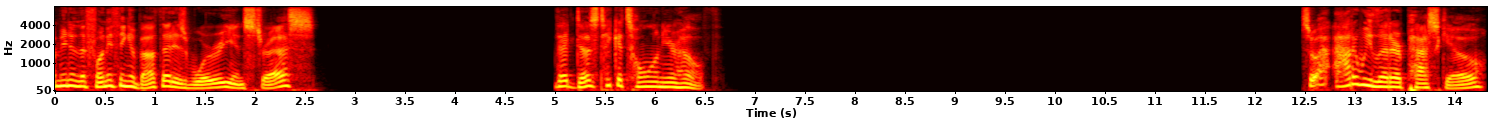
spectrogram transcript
I mean, and the funny thing about that is worry and stress. That does take a toll on your health. So, how do we let our past go?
